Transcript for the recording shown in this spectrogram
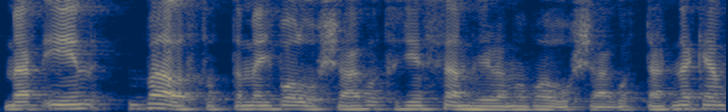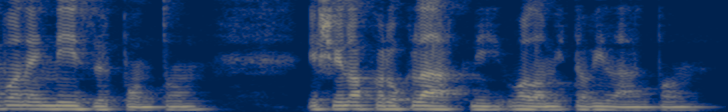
Mert én választottam egy valóságot, hogy én szemlélem a valóságot. Tehát nekem van egy nézőpontom, és én akarok látni valamit a világban,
